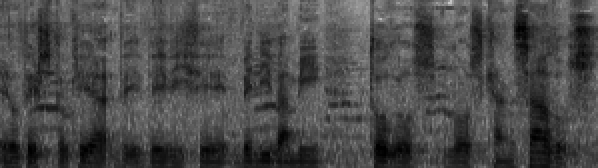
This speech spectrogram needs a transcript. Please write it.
eh, el texto que dice venid a mí todos los cansados.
